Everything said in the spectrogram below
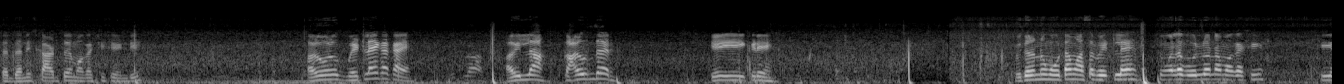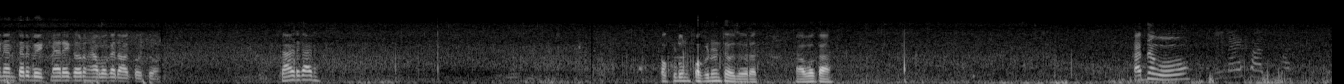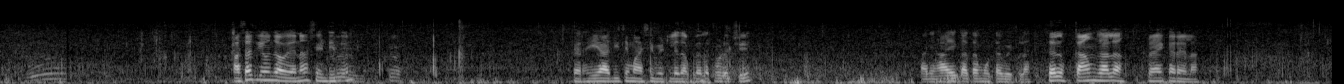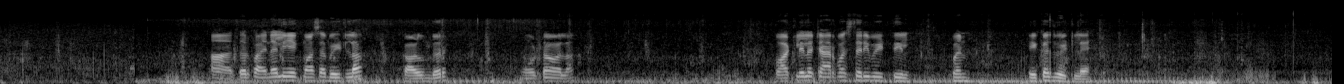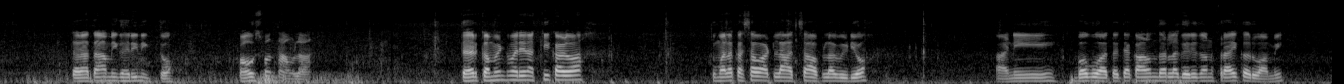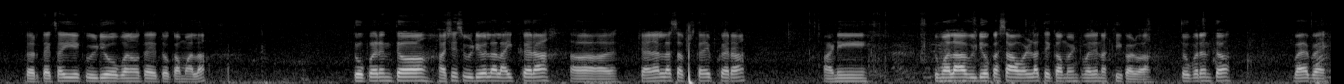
धनेश काढतोय मगाची शेंडी. हळूहळू भेटलाय का काय? अहिला काढून तर ये इकडे. मित्रांनो मोठा मासा भेटलाय. तुम्हाला बोललो ना मगाशी की नंतर भेटणार आहे करून. हा बघा दाखवतो. काढ काढ. पकडून पकडून ठेव जोरात. हा बघा भाऊ असाच घेऊन जाऊया ना शेंडीतून? तर हे आधीचे मासे भेटलेत आपल्याला थोडेसे. आणि हा एक आता मोठा भेटला. चल काम झालं. फ्राय करायला. हां तर फायनली एक मासा भेटला काळुंदर. मोठावाला. वाटलेला चार पाच तरी भेटतील पण एकच भेटलाय. तर आता आम्ही घरी निघतो. पाऊस पण थांबला. तर कमेंटमध्ये नक्की कळवा. तुम्हाला कसा वाटला आजचा आपला व्हिडिओ आणि बघू आता त्या काळुंदरला घरी जाऊन फ्राय करू आम्ही. तर त्याचाही एक व्हिडिओ बनवता येतो का मला? तोपर्यंत असेच व्हिडिओला लाईक करा चॅनलला सबस्क्राईब करा. आणि तुम्हाला व्हिडिओ कसा आवडला ते कमेंटमध्ये नक्की कळवा. तोपर्यंत बाय बाय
